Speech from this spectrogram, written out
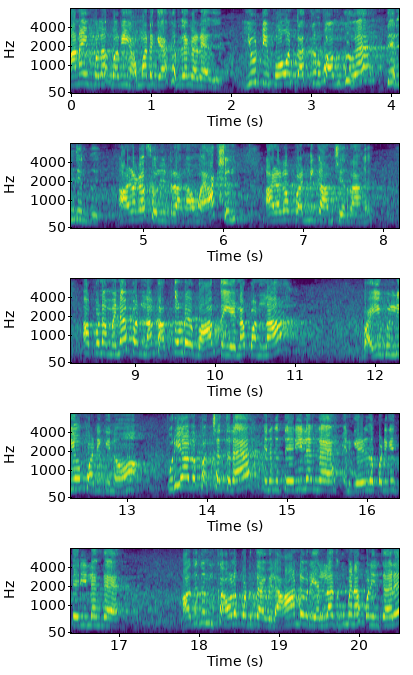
ஆனால் இப்போல்லாம் பாருங்க எங்கள் அம்மாட்ட கேட்கறதே கிடையாது. யூடியூப் போவேன் டக்குன்னு அமுக்குவேன் தெரிஞ்சிருது. அழகாக சொல்லிடுறாங்க. அவங்க ஆக்ஷன் அழகாக பண்ணி காமிச்சிடுறாங்க. அப்போ நம்ம என்ன பண்ணலாம்? கத்தோட வார்த்தையை என்ன பண்ணலாம்? பைபிள்லேயும் படிக்கணும். புரியாத பட்சத்தில் எனக்கு தெரியலங்க. எனக்கு எழுத படிக்க தெரியலங்க. அதுக்கு நீ கவலைப்பட தேவையில்லை. ஆண்டவர் எல்லாத்துக்குமே என்ன பண்ணியிருக்காரு?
